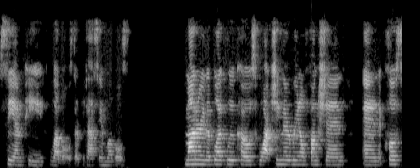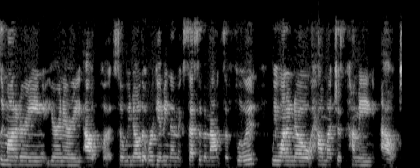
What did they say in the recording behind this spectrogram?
CMP levels, their potassium levels. Monitoring the blood glucose, watching their renal function, and closely monitoring urinary output. So we know that we're giving them excessive amounts of fluid. we want to know how much is coming out.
